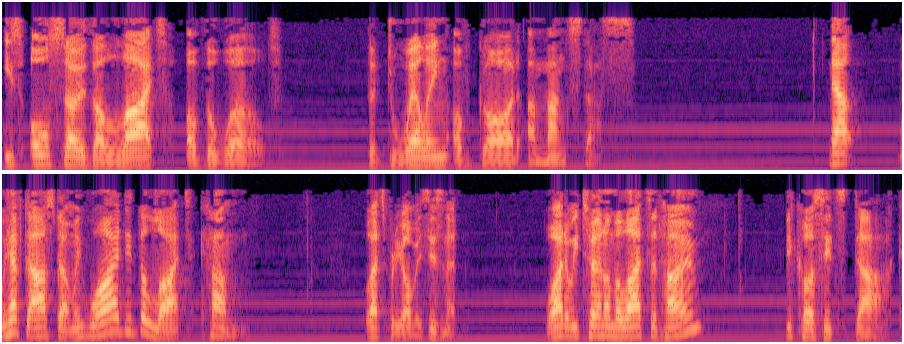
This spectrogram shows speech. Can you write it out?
is also the light of the world, the dwelling of God amongst us. Now, we have to ask, don't we, why did the light come? Well, that's pretty obvious, isn't it? Why do we turn on the lights at home? Because it's dark.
